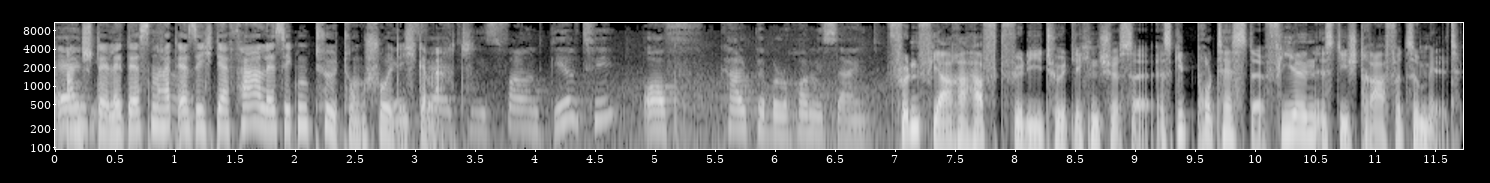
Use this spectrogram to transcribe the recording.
Anstelle dessen hat er sich der fahrlässigen Tötung schuldig gemacht. Fünf Jahre Haft für die tödlichen Schüsse. Es gibt Proteste, vielen ist die Strafe zu mild.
